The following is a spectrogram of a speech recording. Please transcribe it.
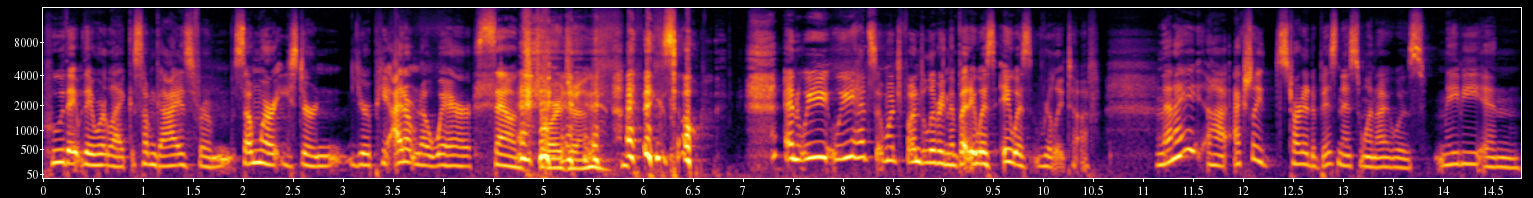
who they, they were like some guys from somewhere Eastern European. I don't know where. Sounds Georgian. I think so. And we, we had so much fun delivering them, but it was, it was really tough. And then I uh, actually started a business when I was maybe in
